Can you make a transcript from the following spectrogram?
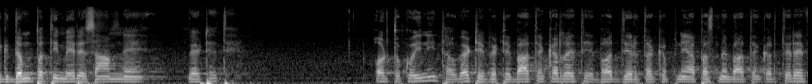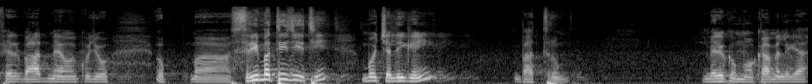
एक दंपति मेरे सामने बैठे थे। और तो कोई नहीं था, बैठे बैठे बातें कर रहे थे, बहुत देर तक अपने आपस में बातें करते रहे। फिर बाद में उनको जो श्रीमती जी थी, वो चली गई बाथरूम। मेरे को मौका मिल गया।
